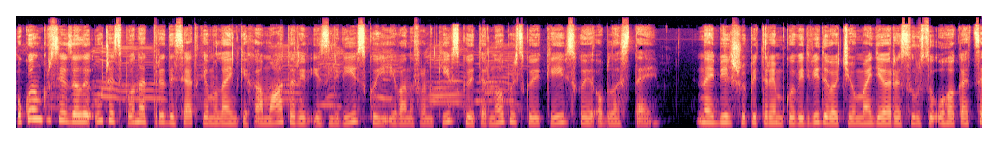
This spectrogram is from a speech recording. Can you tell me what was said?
У конкурсі взяли участь понад три десятки маленьких аматорів із Львівської, Івано-Франківської, Тернопільської, Київської областей. Найбільшу підтримку відвідувачів медіаресурсу УГКЦ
